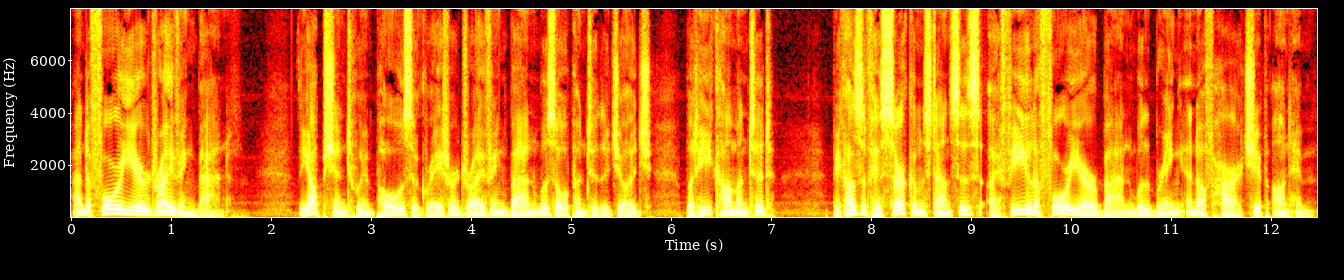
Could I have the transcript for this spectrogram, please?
and a four year driving ban. The option to impose a greater driving ban was open to the judge, but he commented, Because of his circumstances, I feel a four year ban will bring enough hardship on him.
